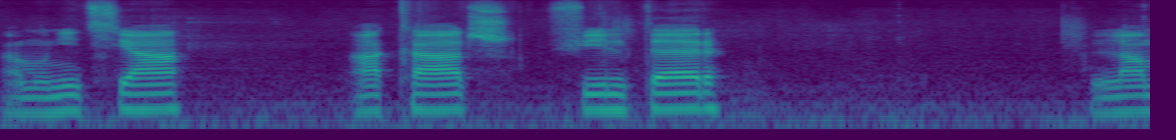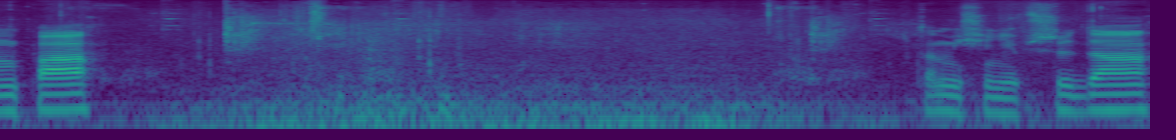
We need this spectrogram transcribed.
Amunicja. Akacz. Filter. Lampa. To mi się nie przyda.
